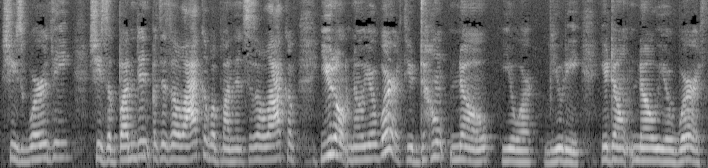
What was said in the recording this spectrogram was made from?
She's worthy. She's abundant, but there's a lack of abundance. There's a lack of, you don't know your worth. You don't know your beauty. You don't know your worth.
